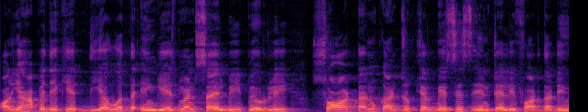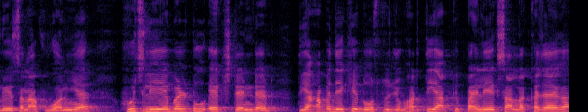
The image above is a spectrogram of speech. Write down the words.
और यहाँ पे देखिए, दिया हुआ the engagement shall be purely short term contractual basis entirely for the duration of one year which liable to extended तो यहाँ पे देखिए दोस्तों, जो भर्ती आपकी पहले एक साल रखा जाएगा,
